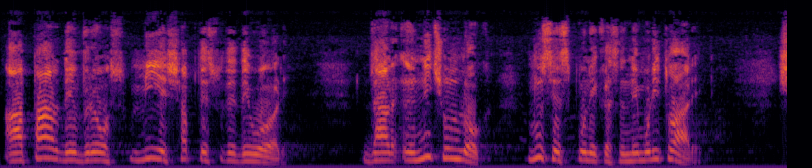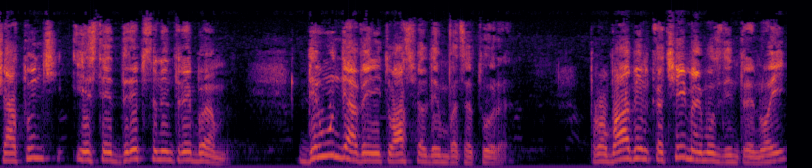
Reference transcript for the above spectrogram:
apar de vreo 1700 de ori, dar în niciun loc nu se spune că sunt nemuritoare. Și atunci este drept să ne întrebăm, de unde a venit o astfel de învățătură? Probabil că cei mai mulți dintre noi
